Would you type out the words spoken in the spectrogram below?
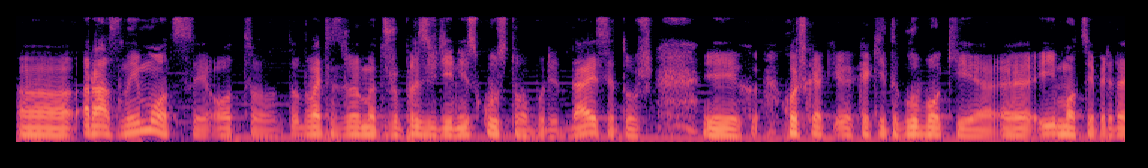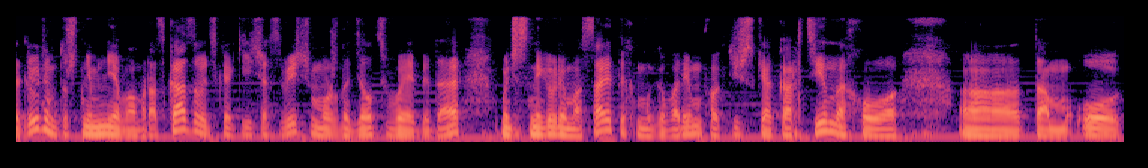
э, разные эмоции от, давайте назовем это уже произведение искусства будет, да, если ты уж и хочешь как, какие-то глубокие э, эмоции передать людям, то что не мне вам рассказывать, какие сейчас вещи можно делать в вебе, да. Мы сейчас не говорим о сайтах, мы говорим фактически о картинах, о э, там, о,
